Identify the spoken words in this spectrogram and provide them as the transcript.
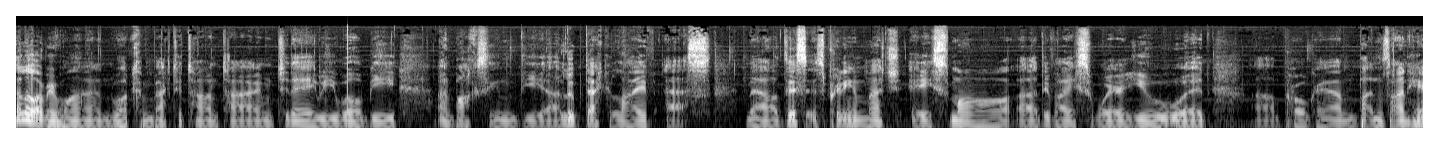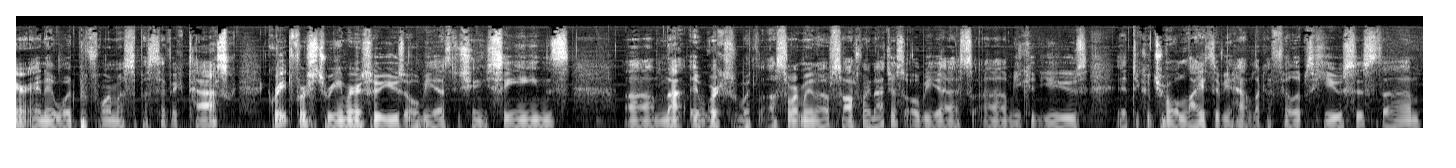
Hello everyone, welcome back to Ton Time. Today we will be unboxing the uh, Loupedeck Live S. Now this is pretty much a small uh, device where you would uh, program buttons on here and it would perform a specific task. Great for streamers who use OBS to change scenes. Um, not it works with assortment of software, not just OBS. Um, you could use it to control lights if you have like a Philips Hue system.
